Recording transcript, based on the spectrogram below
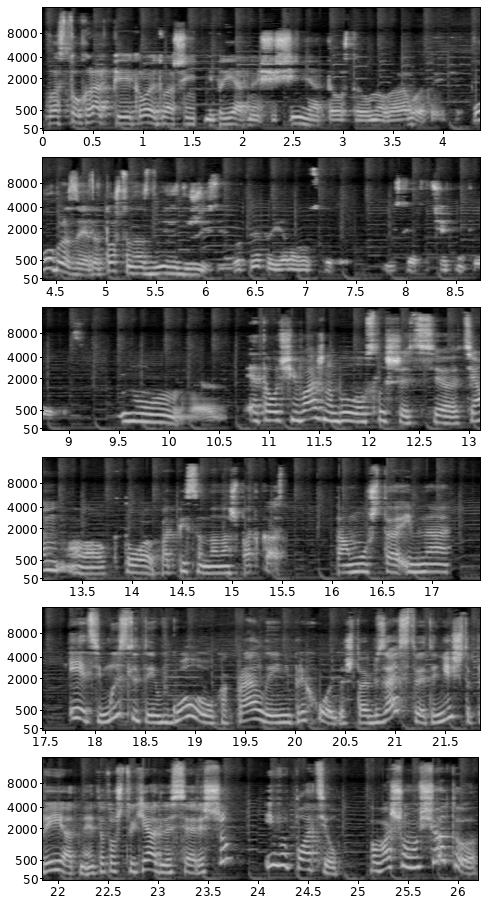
во сто крат перекроет ваши неприятные ощущения от того, что вы много работаете. Образы – это то, что нас движет в жизни. Вот это я могу сказать, если отвечать на твой вопрос ну, это очень важно было услышать э, тем, э, кто подписан на наш подкаст. Потому что именно эти мысли-то им в голову, как правило, и не приходят, что обязательство – это нечто приятное. Это то, что я для себя решил и воплотил. По большому счету,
